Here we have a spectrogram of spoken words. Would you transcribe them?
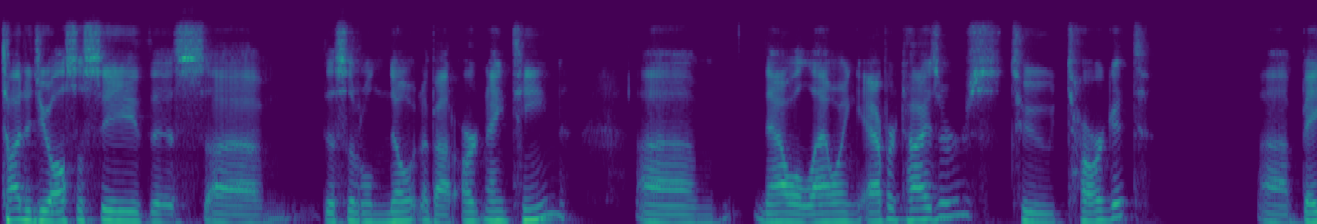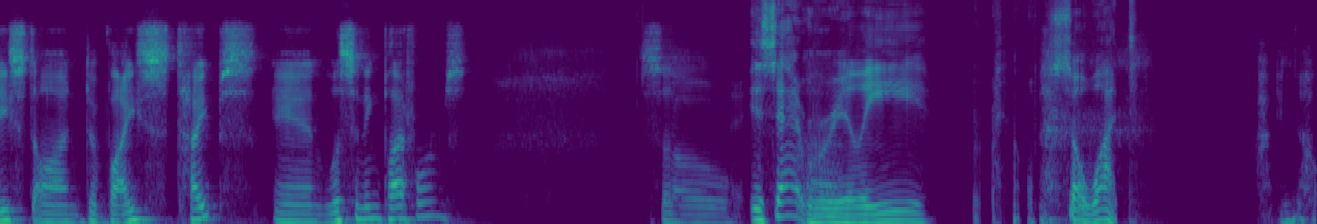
Todd, did you also see this um, this little note about Art19? um, now allowing advertisers to target uh, based on device types and listening platforms. So is that um, really so what? I know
